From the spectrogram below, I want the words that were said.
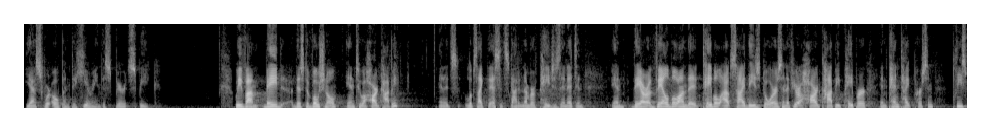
Yes, we're open to hearing the Spirit speak. We've um, made this devotional into a hard copy and it looks like this. It's got a number of pages in it, and, And they are available on the table outside these doors. And if you're a hard copy paper and pen type person, please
